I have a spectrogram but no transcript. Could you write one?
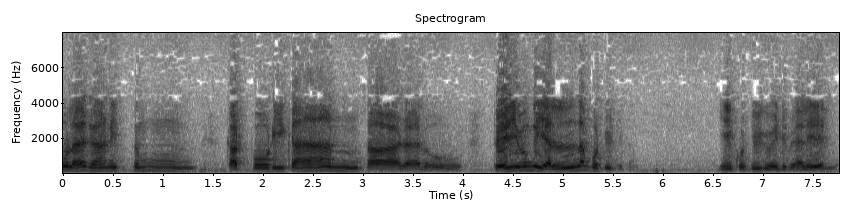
உலகணித்தும் கற்போடி கண் தாழலோ. பெரியவங்க எல்லாம் கொட்டி வச்சுட்டாங்க. நீ கொட்டி வைக்க வேண்டிய வேலையே இல்லை.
